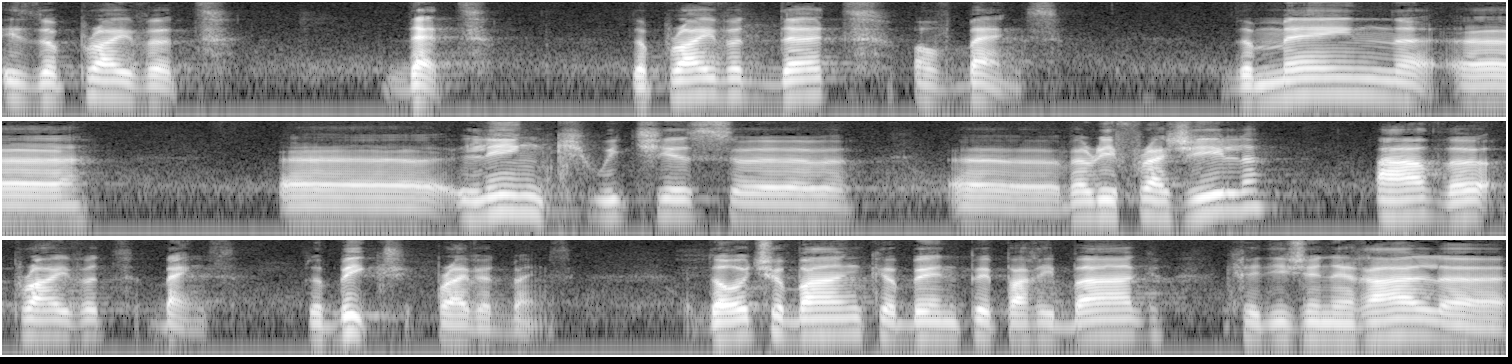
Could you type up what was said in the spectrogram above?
is the private debt, the private debt of banks. The main uh, link which is very fragile are the private banks, the big private banks. Deutsche Bank, BNP Paribas, Crédit Général, uh,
